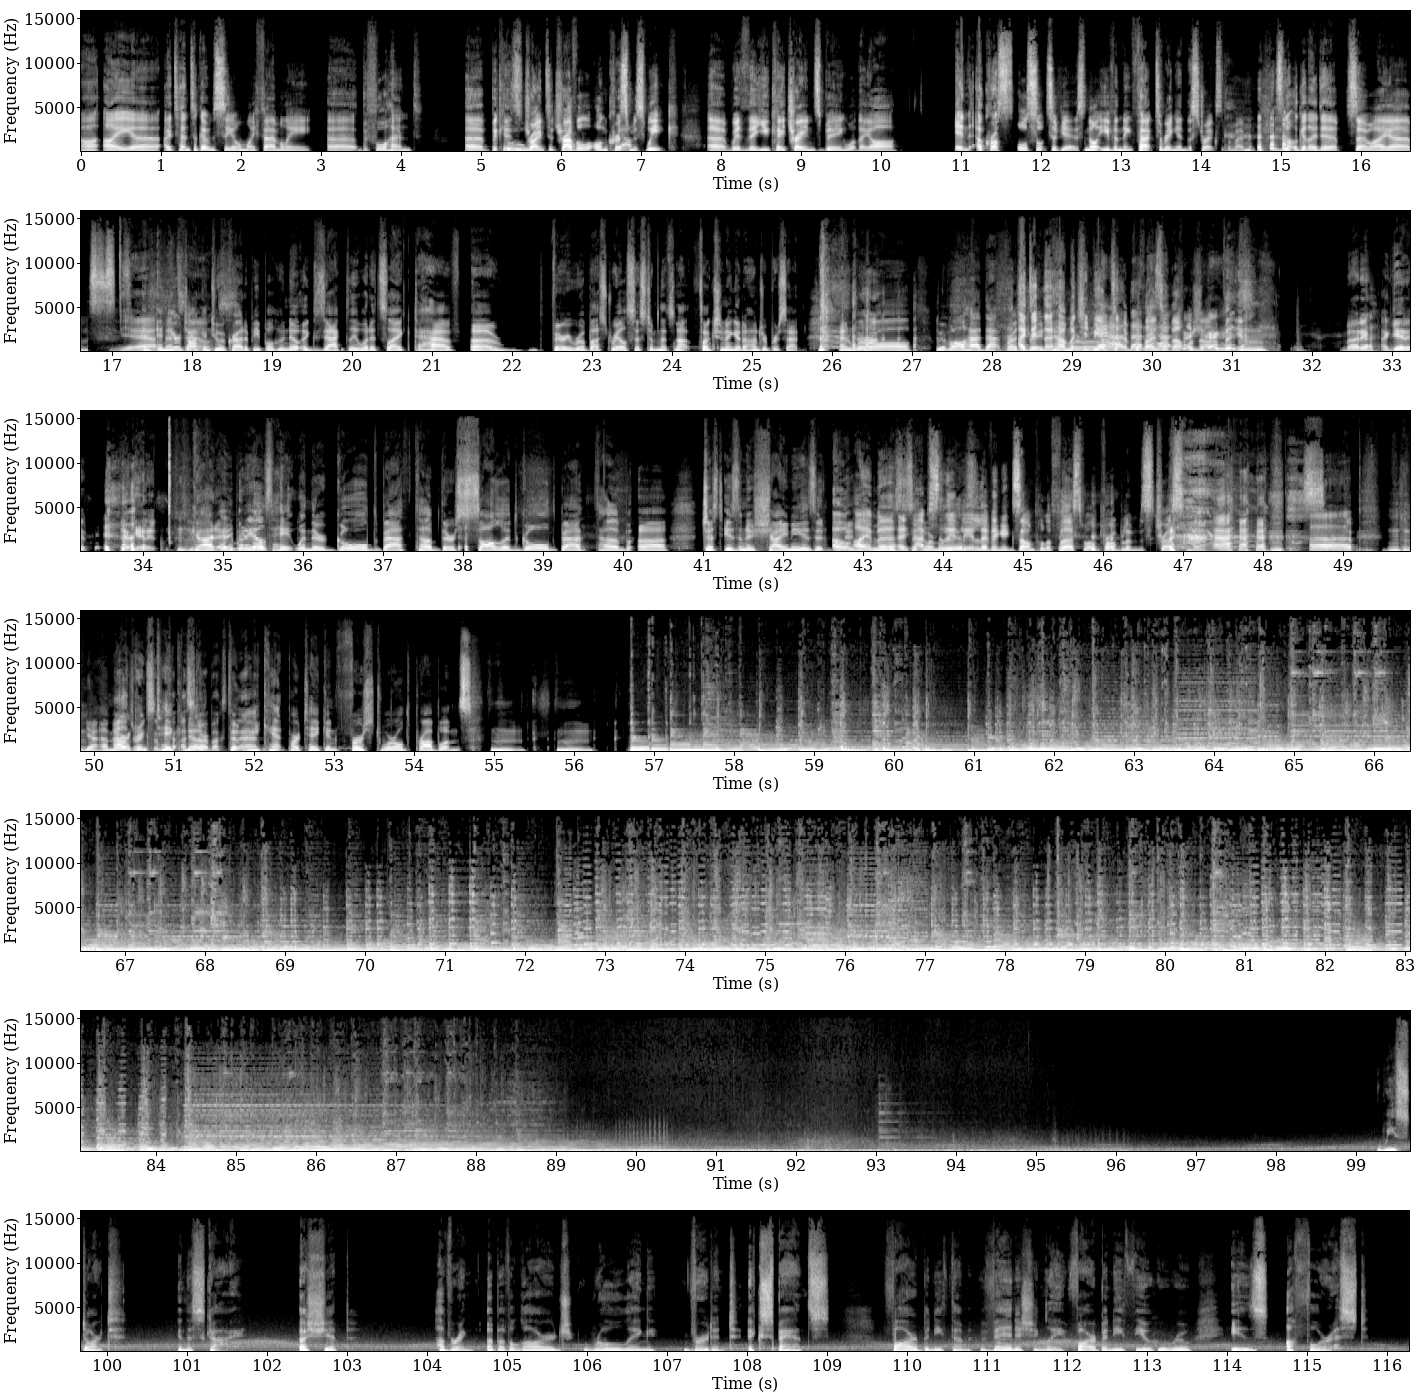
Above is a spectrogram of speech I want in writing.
Uh, I uh, I tend to go and see all my family uh, beforehand uh, because Ooh. trying to travel on Christmas week uh, with the UK trains being what they are in across all sorts of years, not even the factoring in the strikes at the moment, it's not a good idea. So I um Yeah, and, and you're talking to a crowd of people who know exactly what it's like to have a very robust rail system that's not functioning at 100%. And we're all, we've all had that frustration. I didn't know how much you'd be able to Yeah, that I empathize with that for one sure. now. But yeah. Mm. buddy. I get it. I get it. God, anybody else hate when their gold bathtub, their solid gold bathtub, uh, just isn't as shiny as it? Oh, I am a, luminous as it normally absolutely a living example of first world problems. Trust me. Sip. Mhm. Yeah, Americans some take co- note Starbucks to that, we can't partake in first world problems. Hmm. Hmm. We start in the sky. A ship hovering above a large, rolling, verdant expanse. Far beneath them, vanishingly far beneath the Uhuru, is a forest.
